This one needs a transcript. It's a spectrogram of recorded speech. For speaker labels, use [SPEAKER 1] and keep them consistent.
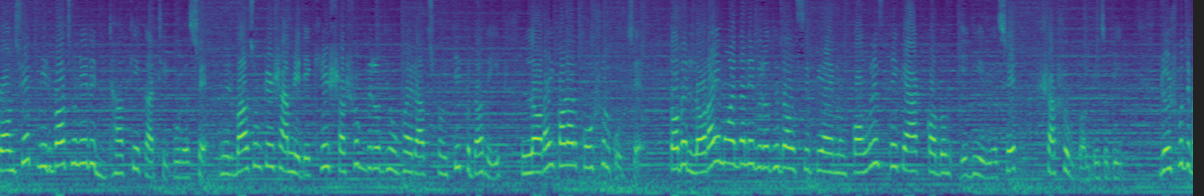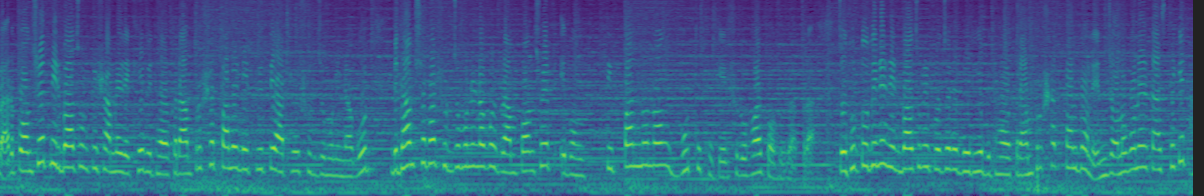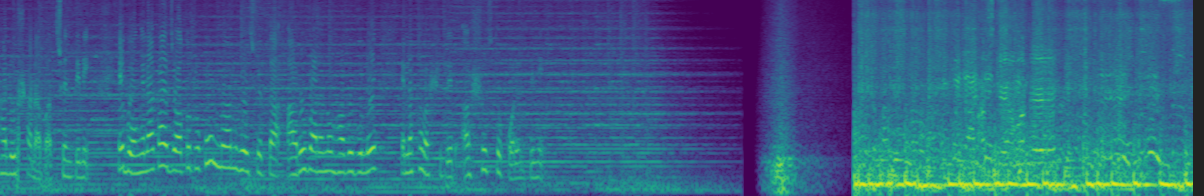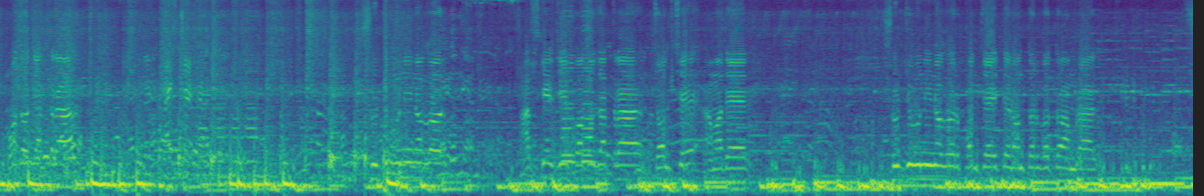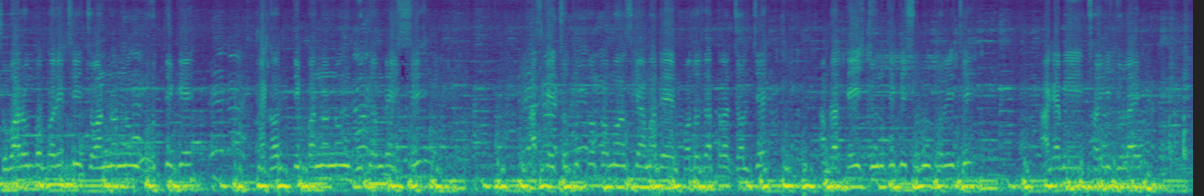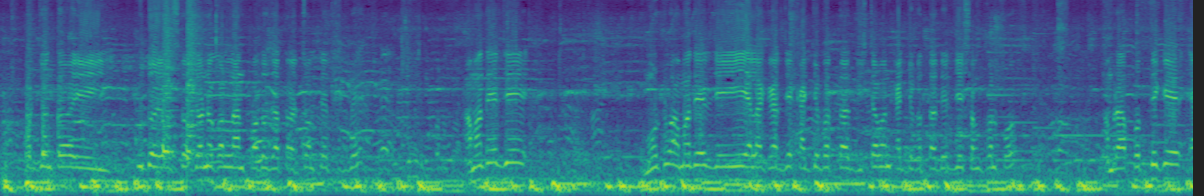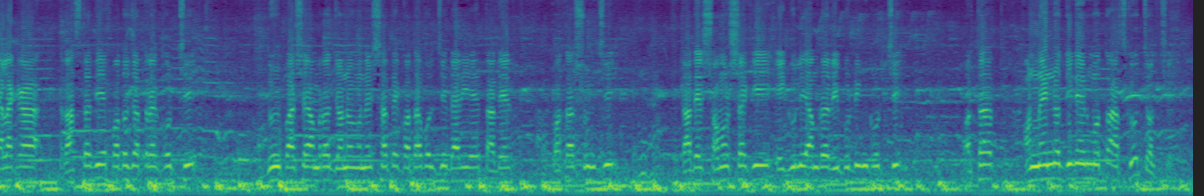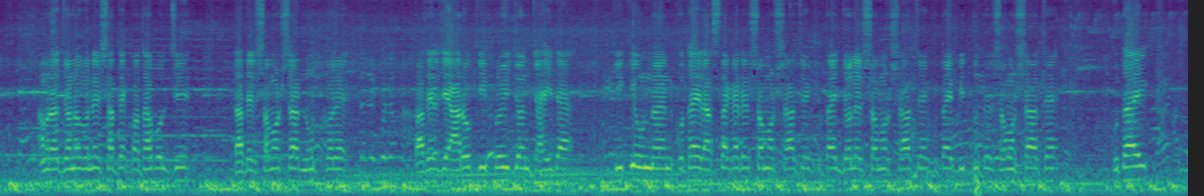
[SPEAKER 1] পঞ্চায়েত নির্বাচনের ঢাকে কাঠি পড়েছে। নির্বাচনকে সামনে রেখে শাসক বিরোধী উভয় রাজনৈতিক দলই লড়াই করার কৌশল করছে। তবে লড়াই ময়দানে বিরোধী দল সিপিআই এবং কংগ্রেস থেকে এক কদম এগিয়ে রয়েছে শাসক দল বিজেপি। বৃহস্পতিবার পঞ্চায়েত নির্বাচনকে সামনে রেখে বিধায়ক রামপ্রসাদ পালের নেতৃত্বে আঠেরো সূর্যমণিনগর বিধানসভা সূর্যমণিনগর গ্রাম পঞ্চায়েত এবং তিপ্পান্ন নং বুথ থেকে শুরু হয় পদযাত্রা। চতুর্থ দিনে নির্বাচনী প্রচারে বেরিয়ে বিধায়ক রামপ্রসাদ পাল বলেন, জনগণের কাছ থেকে ভালো সাড়া পাচ্ছেন তিনি এবং এলাকায় যতটুকু উন্নয়ন হয়েছে তা আরও বাড়ানো হবে বলে এলাকাবাসীদের আশ্বস্ত করেন তিনি।
[SPEAKER 2] সূর্যমণিনগর আজকে যে পদযাত্রা চলছে, আমাদের সূর্যমণিনগর পঞ্চায়েতের অন্তর্গত আমরা শুভারম্ভ করেছি। চুয়ান্ন নং বুথ থেকে এখন তিপ্পান্ন নং বুথে আমরা এসেছি। আজকে চতুর্থতম আজকে আমাদের পদযাত্রা চলছে। আমরা তেইশ জুন থেকে শুরু করেছি। আগামী ছয়ই জুলাই উদয়স্ত জনকল্যাণ পদযাত্রা চলতে থাকবে। আমাদের যে মোটো, আমাদের যে এই এলাকার যে কার্যকর্তা, দৃষ্টাবান কার্যকর্তাদের যে সংকল্প, আমরা প্রত্যেকের এলাকা রাস্তা দিয়ে পদযাত্রা করছি। দুই পাশে আমরা জনগণের সাথে কথা বলছি, দাঁড়িয়ে তাদের কথা শুনছি। তাদের সমস্যা কি, এগুলি আমরা রিপোর্টিং করছি। অর্থাৎ অন্যান্য দিনের মতো আজকেও চলছে। আমরা জনগণের সাথে কথা বলছি, তাদের সমস্যা নোট করে, তাদের যে আরও কি প্রয়োজন, চাহিদা, কি কি উন্নয়ন, কোথায় রাস্তাঘাটের সমস্যা আছে, কোথায় জলের সমস্যা আছে, কোথায় বিদ্যুতের সমস্যা আছে, কোথায়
